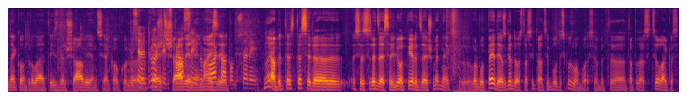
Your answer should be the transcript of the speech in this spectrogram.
nekontrolēti izdara šāvienus, ja kaut kur uh, drošības šāvieniem aiziet. Nu, jā, bet tas, tas ir. Uh, es esmu redzējis arī ļoti pieredzējuši medniekus. Varbūt pēdējos gados tā situācija būtiski uzlabojas, ja, bet uh, tāpat tās ir cilvēki, kas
